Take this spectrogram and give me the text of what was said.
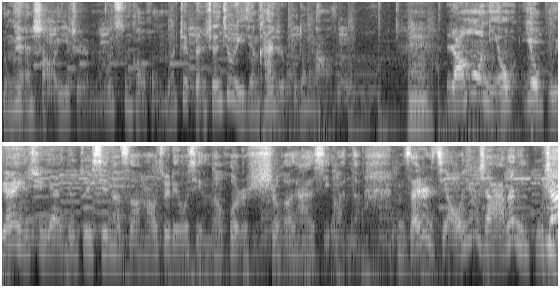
永远少一支嘛。那送口红嘛，这本身就已经开始不动脑子了。嗯，然后你又又不愿意去研究最新的色号、最流行的，或者是适合他喜欢的，你在这矫情啥呢？你不占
